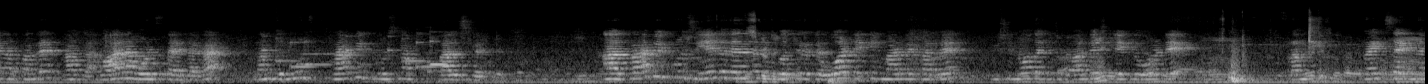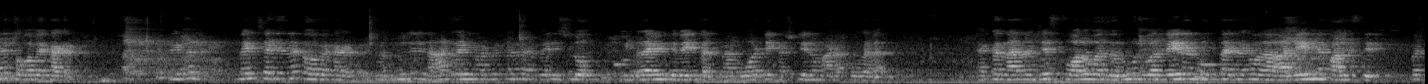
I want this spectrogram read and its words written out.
ಏನಪ್ಪ ಅಂದ್ರೆ ನಾವು ವಾಹನ ಓಡಿಸ್ತಾ ಇದ್ದಾಗ ನಮ್ದು ರೂಲ್ಸ್ ಟ್ರಾಫಿಕ್ ರೂಲ್ಸ್ನ ಪಾಲಿಸ್ಬೇಕು. ಆ ಟ್ರಾಫಿಕ್ ರೂಲ್ಸ್ ಏನಿದೆ ಅಂತ ನಿಮ್ಗೆ ಗೊತ್ತಿರುತ್ತೆ. ಓವರ್ಟೇಕಿಂಗ್ ಮಾಡ್ಬೇಕಾದ್ರೆ you should know that you should always take overtake from the right side ಇಂದಾನೆ ತಗೋಬೇಕಾಗತ್ತೆ. ರೈಟ್ ಸೈಡ್ ಇಂದ ತಗೋಬೇಕಾಗತ್ತೆ. ನಾನ್ ಡ್ರೈವ್ ಮಾಡ್ಬೇಕಾದ್ರೆ very slow in driving the vehicle ನಾನು ಓವರ್ಟೇಕ್ ಅಷ್ಟೇನು ಮಾಡಕ್ ಹೋಗಲ್ಲ. ಯಾಕಂದ್ರೆ ನಾನು ಜಸ್ಟ್ ಫಾಲೋ ಒಂದು ರೂಲ್ ಒಂದು ಅಲ್ಲಿ ಹೋಗ್ತಾ ಇದ್ದಾಗ ಆ ಲೇನ್ ನೇ ಪಾಲಿಸ್ತೀನಿ. But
